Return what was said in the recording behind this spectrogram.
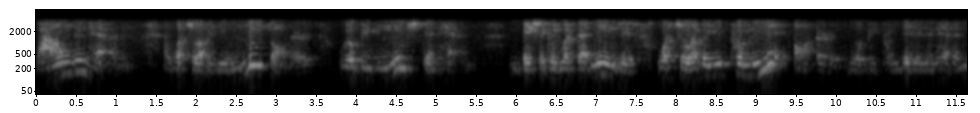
bound in heaven, and whatsoever you loose on earth will be loosed in heaven. Basically, what that means is whatsoever you permit on earth will be permitted in heaven,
